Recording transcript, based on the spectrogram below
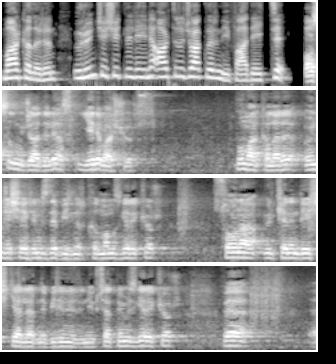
markaların ürün çeşitliliğini artıracaklarını ifade etti. Asıl mücadeleye yeni başlıyoruz. Bu markaları önce şehrimizde bilinir kılmamız gerekiyor. Sonra ülkenin değişik yerlerinde bilinirliğini yükseltmemiz gerekiyor. Ve e,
